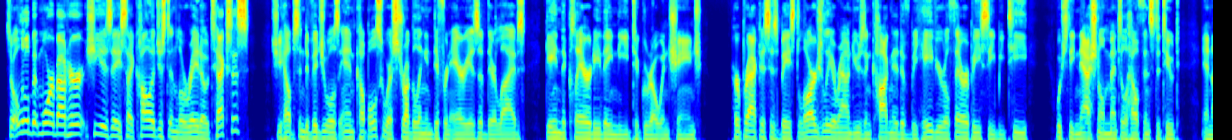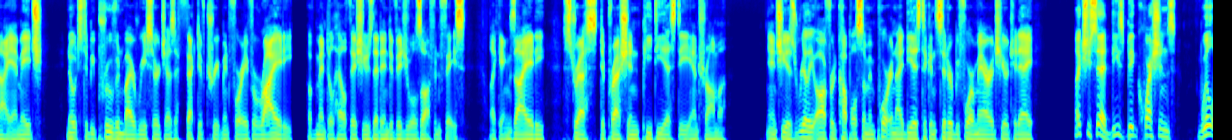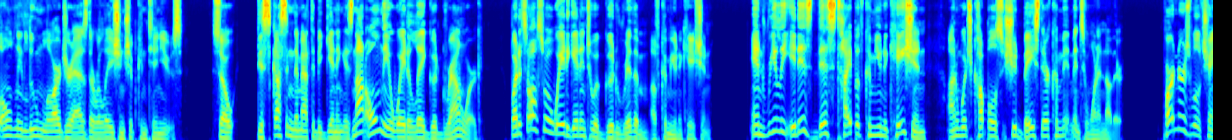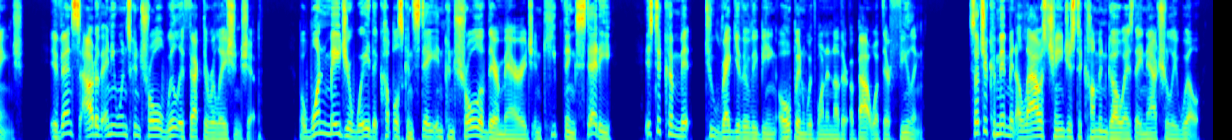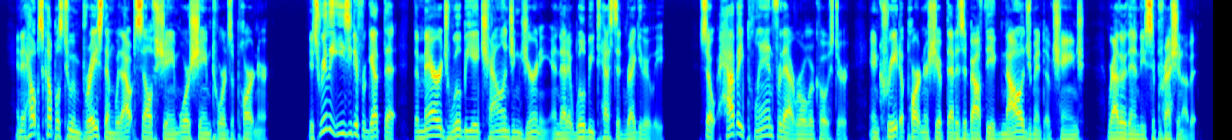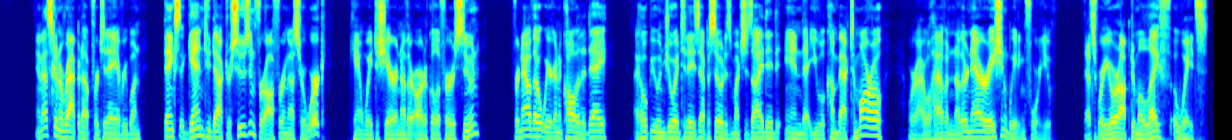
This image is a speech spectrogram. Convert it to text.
So, a little bit more about her. She is a psychologist in Laredo, Texas. She helps individuals and couples who are struggling in different areas of their lives gain the clarity they need to grow and change. Her practice is based largely around using cognitive behavioral therapy, CBT, which the National Mental Health Institute, NIMH, notes to be proven by research as effective treatment for a variety of mental health issues that individuals often face, like anxiety, stress, depression, PTSD, and trauma. And she has really offered couples some important ideas to consider before marriage here today. Like she said, these big questions will only loom larger as the relationship continues. So, discussing them at the beginning is not only a way to lay good groundwork, but it's also a way to get into a good rhythm of communication. And really, it is this type of communication on which couples should base their commitment to one another. Partners will change. Events out of anyone's control will affect the relationship. But one major way that couples can stay in control of their marriage and keep things steady is to commit to regularly being open with one another about what they're feeling. Such a commitment allows changes to come and go as they naturally will, and it helps couples to embrace them without self shame or shame towards a partner. It's really easy to forget that the marriage will be a challenging journey and that it will be tested regularly. So have a plan for that roller coaster and create a partnership that is about the acknowledgement of change rather than the suppression of it. And that's going to wrap it up for today, everyone. Thanks again to Dr. Susan for offering us her work. Can't wait to share another article of hers soon. For now, though, we're going to call it a day. I hope you enjoyed today's episode as much as I did, and that you will come back tomorrow where I will have another narration waiting for you. That's where your optimal life awaits.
